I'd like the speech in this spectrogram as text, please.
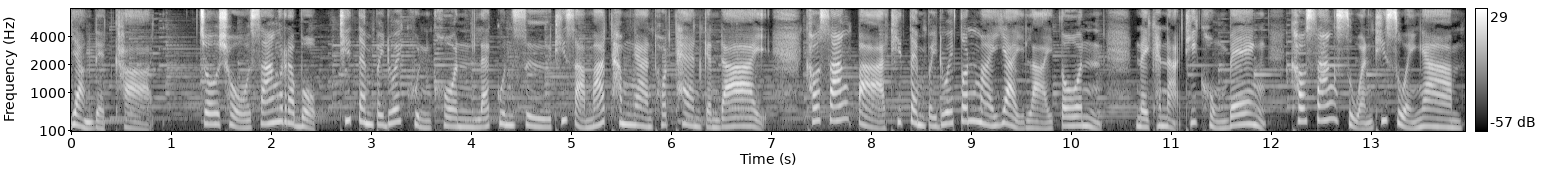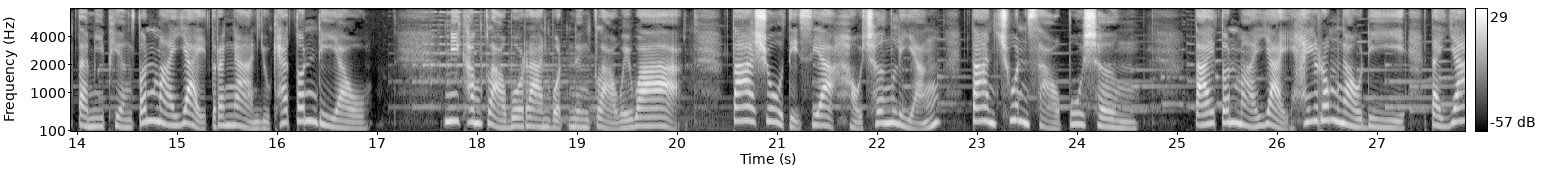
อย่างเด็ดขาด โจโฉสร้างระบบที่เต็มไปด้วยขุนคนและกุนซือที่สามารถทำงานทดแทนกันได้ เขาสร้างป่าที่เต็มไปด้วยต้นไม้ใหญ่หลายต้น ในขณะที่ขงเบ้ง เขาสร้างสวนที่สวยงาม แต่มีเพียงต้นไม้ใหญ่ตระหง่านอยู่แค่ต้นเดียว มีคำกล่าวโบราณบทหนึ่งกล่าวไว้ว่า ต้าชู่ติเซียเหาเชิงเหลียง ต้านชุ่นสาวปู้เชิง ใต้ต้นไม้ใหญ่ให้ร่มเงาดี แต่หญ้า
